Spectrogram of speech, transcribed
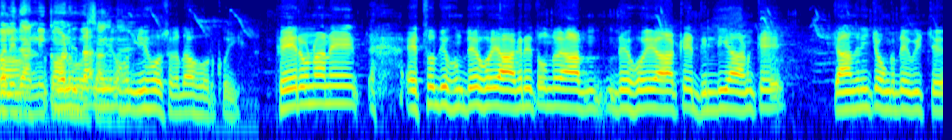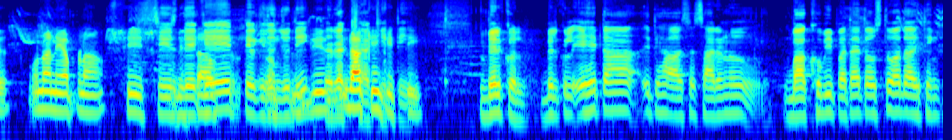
ਬਲੀਦਾਨੀ ਕੌਣ ਹੋ ਸਕਦਾ ਹੈ? ਨਹੀਂ ਹੋ ਸਕਦਾ ਹੋਰ ਕੋਈ। ਫਿਰ ਉਹਨਾਂ ਨੇ ਇੱਥੋਂ ਦੇ ਹੁੰਦੇ ਹੋਏ ਆਗਰੇ ਤੋਂ ਆਉਂਦੇ ਹੋਏ ਆ ਕੇ ਦਿੱਲੀ ਆਣ ਕੇ ਚਾਂਦਨੀ ਚੌਂਕ ਦੇ ਵਿੱਚ ਉਹਨਾਂ ਨੇ ਆਪਣਾ ਸੀਸ ਦੇ। ਕੇ ਤਿਲਕ ਜੰਜੂ ਦੀ ਰੱਖਿਆ ਰਾਖੀ ਕੀਤੀ। ਬਿਲਕੁਲ ਬਿਲਕੁਲ। ਇਹ ਤਾਂ ਇਤਿਹਾਸ ਸਾਰਿਆਂ ਨੂੰ ਬਾਖੂਬੀ ਪਤਾ ਹੈ ਤੇ ਉਸ ਤੋਂ ਬਾਅਦ ਆਈ ਥਿੰਕ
